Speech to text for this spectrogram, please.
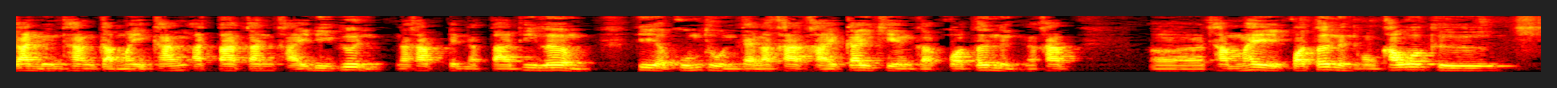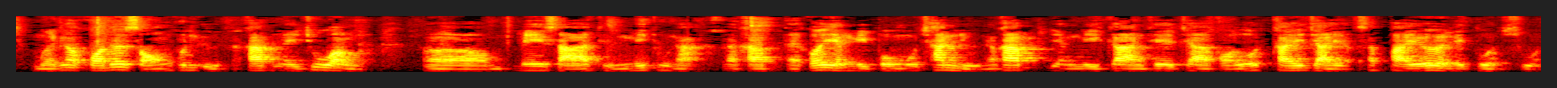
การเดินทางกลับมาอีกครั้งอัตราการขายดีขึ้นนะครับ เป็นอัตราที่เริ่มที่จะคุ้มทุนแต่ราคาขายใกล้เคียงกับควอเตอร์หนึ่งนะครับ ทำให้ควอเตอร์หนึ่งของเขาก็คือเหมือนกับควอเตอร์สองคนอื่นนะครับในช่วงเมษาถึงมิถุนายนนะครับ แต่ก็ยังมีโปรโมชั่นอยู่นะครับ ยังมีการเจรจาขอลดค่าใช้จ่ายจากซัพพลายเออร์ในตัวส่วน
